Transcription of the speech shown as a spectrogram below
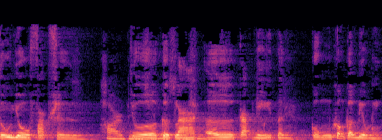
tu vô pháp sư Chùa cực lạc ở Cáp Nhĩ Tân Cũng không cần điều này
